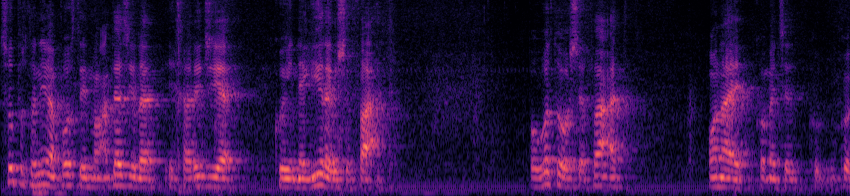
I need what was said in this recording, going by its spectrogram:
Suprotno njima postoji mu'tazile i haridžije koji negiraju šefaat. Pogotovo šefaat, onaj kome će, ko,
